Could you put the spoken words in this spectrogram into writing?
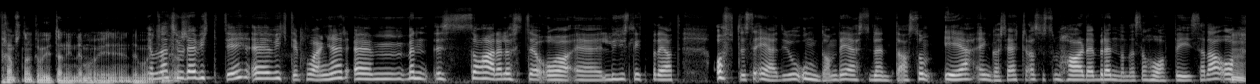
fremsnakker vi utdanning. Det må vi, det må ja, men Jeg tror det er viktig, eh, viktig poeng her. Um, men så har jeg lyst til å eh, lyse litt på det at ofte så er det jo ungdom, det er studenter, som er engasjert. altså Som har det brennende håpet i seg, da, og mm.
